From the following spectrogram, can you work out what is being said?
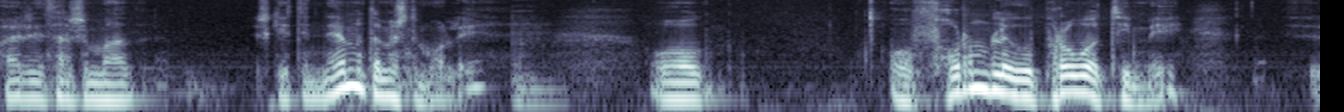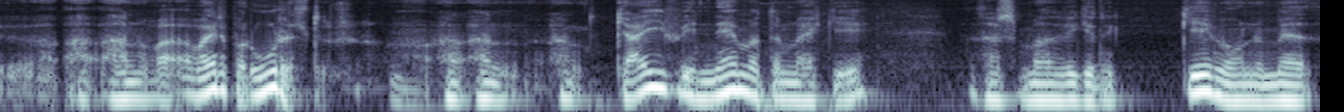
væri það sem að skipti nefndamestumáli mm. og, og formlegu prófatími hann væri bara úreldur mm. hann, hann gæfi nefndum ekki þar sem að við getum gefið honum með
